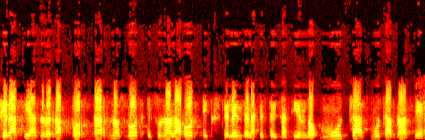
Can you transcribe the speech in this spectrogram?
Gracias de verdad por darnos voz. Es una labor excelente la que estáis haciendo. Muchas, muchas gracias.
